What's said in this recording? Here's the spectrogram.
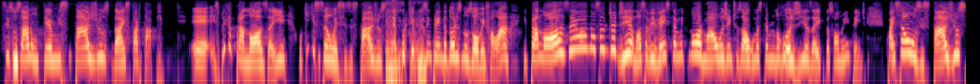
vocês usaram um termo estágios da startup. É, explica para nós aí o que, que, são esses estágios, né? Por quê? Porque os empreendedores nos ouvem falar e para nós é o nosso dia a dia, a nossa vivência, então é muito normal a gente usar algumas terminologias aí que o pessoal não entende. Quais são os estágios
